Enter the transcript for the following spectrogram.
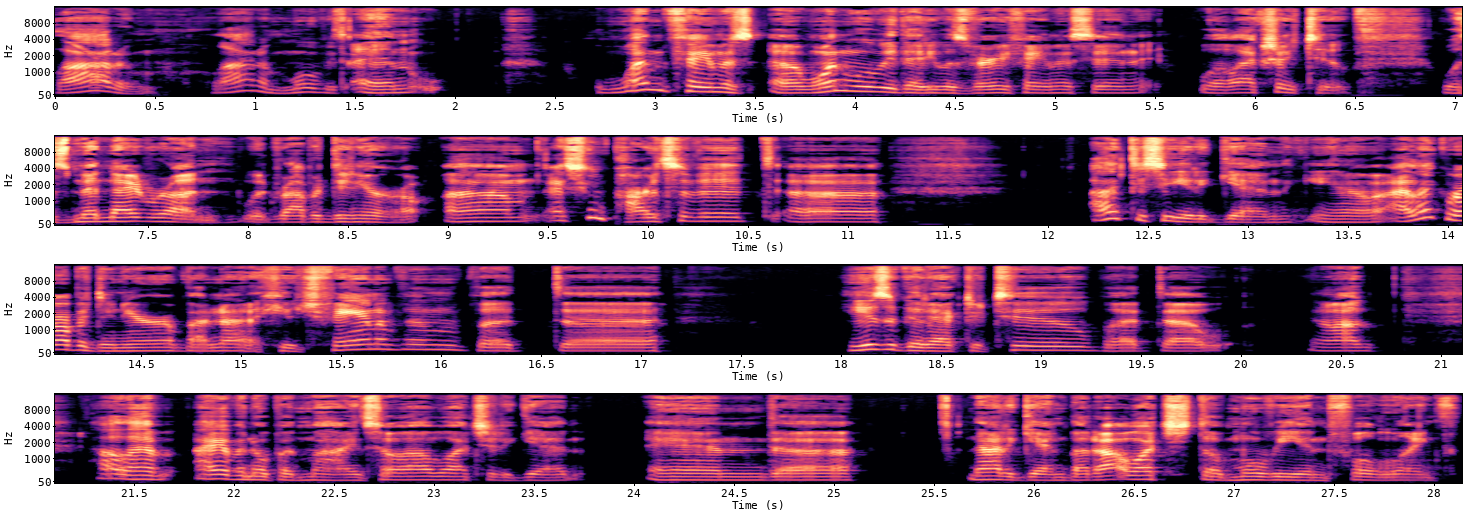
a lot of, a lot of movies, and one famous, uh, one movie that he was very famous in. Well, actually, two was Midnight Run with Robert De Niro. Um, I've seen parts of it. Uh, I like to see it again. You know, I like Robert De Niro, but I'm not a huge fan of him. But uh, he is a good actor too. But uh, you know, I'll, I'll have I have an open mind, so I'll watch it again. And uh, not again, but I'll watch the movie in full length.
